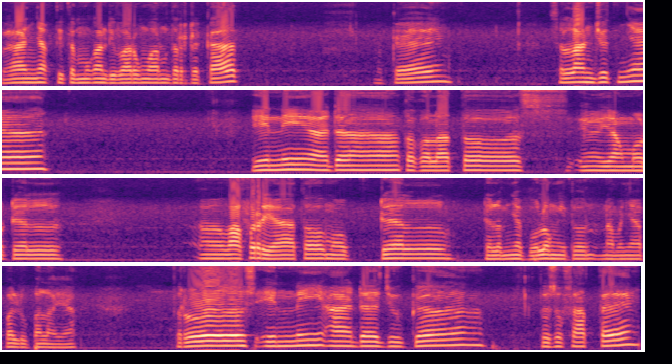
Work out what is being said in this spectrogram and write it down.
Banyak ditemukan di warung-warung terdekat. Oke. Selanjutnya ini ada kokolatos eh, yang model eh, wafer ya atau model dalamnya bolong itu namanya apa lupa lah ya terus ini ada juga tusuk sate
